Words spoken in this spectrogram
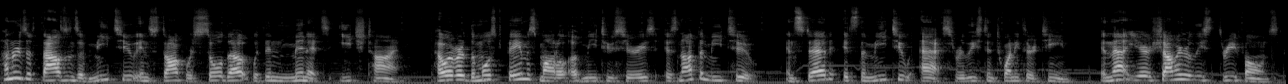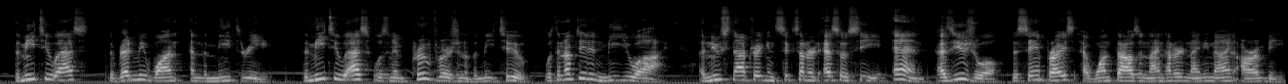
Hundreds of thousands of Mi 2 in stock were sold out within minutes each time. However, the most famous model of Mi 2 series is not the Mi 2, Instead, it's the Mi 2S released in 2013. In that year, Xiaomi released three phones the Mi 2S, the Redmi 1, and the Mi 3. The Mi 2S was an improved version of the Mi 2 with an updated MIUI, a new Snapdragon 600 SoC, and, as usual, the same price at 1,999 RMB.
